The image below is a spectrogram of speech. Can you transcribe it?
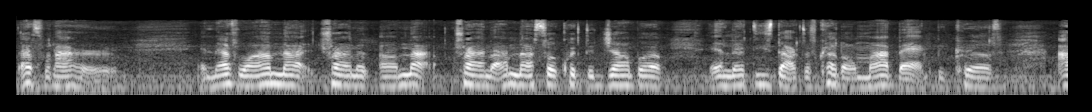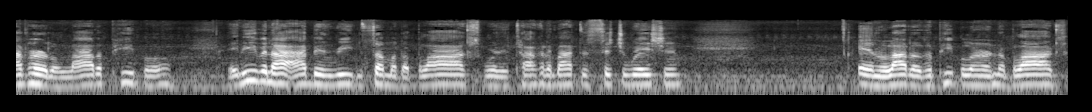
That's what I heard and that's why I'm not trying to I'm not trying to I'm not so quick to jump up and let these doctors cut on my back because I've heard a lot of people and even I, have been reading some of the blogs where they're talking about this situation and a lot of the people are in the blogs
